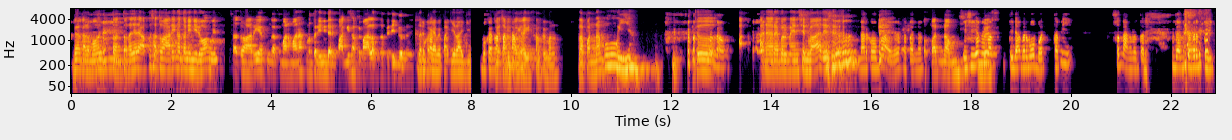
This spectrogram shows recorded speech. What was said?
Enggak kalau mau tonton aja aku satu hari nonton ini doang men. Satu hari aku nggak ke mana-mana aku nonton ini dari pagi sampai malam sampai tidur. Dari Bukan. pagi sampai pagi lagi. Bukan Nggak sampai 86. pagi lagi sampai malam. 86 oh iya. itu ada rebel mention banget itu. Narkoba ya, 86. 86. Isinya Best. memang tidak berbobot, tapi senang nonton. Tidak bisa berhenti.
